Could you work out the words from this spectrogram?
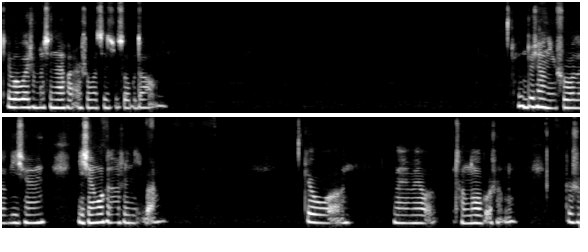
结果为什么现在反而是我自己做不到呢？嗯，就像你说的，以前，以前我可能是你吧。就我，可能也没有承诺过什么，就是，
